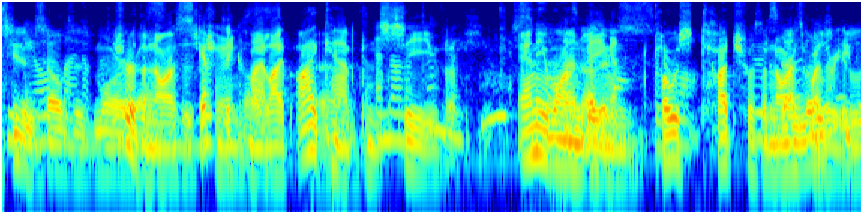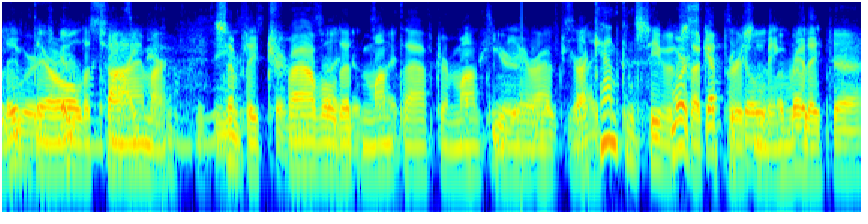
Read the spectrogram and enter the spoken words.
see themselves as more Sure, the uh, North has changed skeptical, my life. I uh, can't and conceive of And anyone being in others. close touch with the And North, those whether he people who lived are there all the outside time or the simply external traveled side, it month outside, after month and here year after year. I outside, can't conceive more of such a person skeptical being really about, uh,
